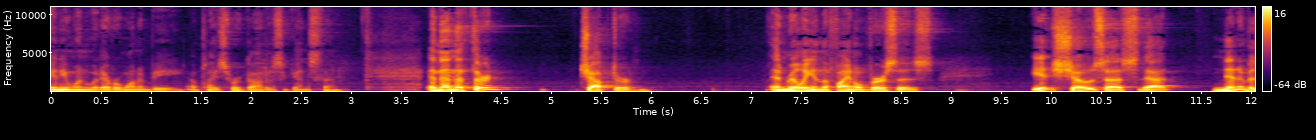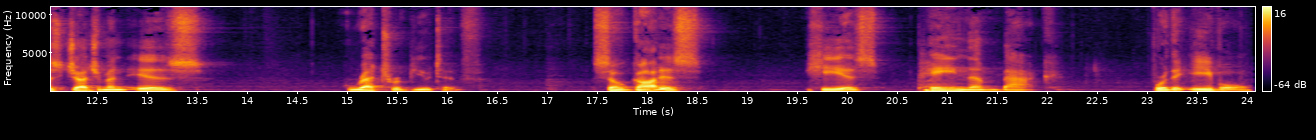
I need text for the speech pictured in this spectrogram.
anyone would ever want to be, a place where God is against them. And then the third chapter, and really in the final verses, it shows us that Nineveh's judgment is retributive. So God is, He is paying them back for the evil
